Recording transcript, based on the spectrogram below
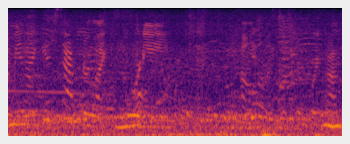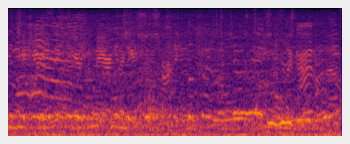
I mean, I guess after like 40, how old 45, 50 years, years of marriage, I guess starting to look like like, I don't know.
